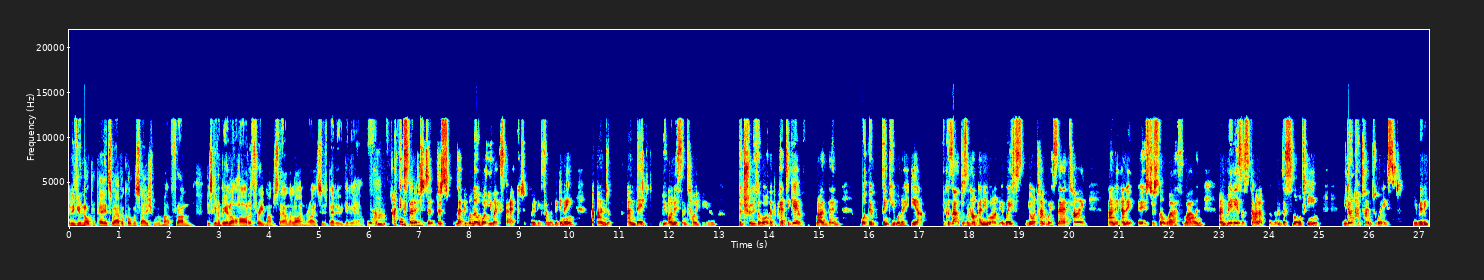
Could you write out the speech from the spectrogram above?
And if you're not prepared to have a conversation with them up front, it's going to be a lot harder three months down the line, right? So it's better to get it out. Yeah, um, I think it's better to just let people know what you expect really from the beginning, and and they'd be honest and tell you the truth of what they're prepared to give, rather than what they think you want to hear because that doesn't help anyone. It wastes your time, it wastes their time, and and it, it's just not worthwhile. And and really, as a startup with a small team, you don't have time to waste. You really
